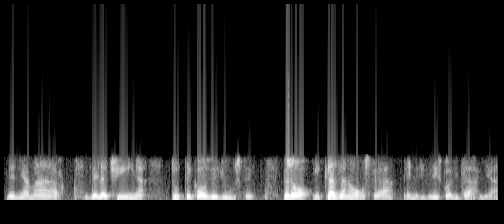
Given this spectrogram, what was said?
del Myanmar, della Cina, tutte cose giuste. Però in casa nostra, e mi riferisco all'Italia,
